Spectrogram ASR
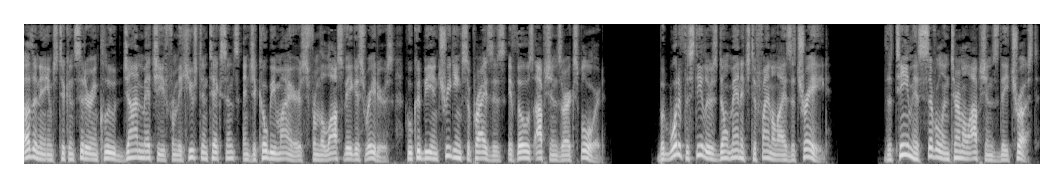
other names to consider include John Metchie from the Houston Texans and Jakobi Meyers from the Las Vegas Raiders, who could be intriguing surprises if those options are explored. But what if the Steelers don't manage to finalize a trade? The team has several internal options they trust.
